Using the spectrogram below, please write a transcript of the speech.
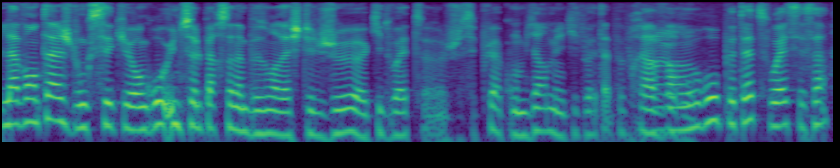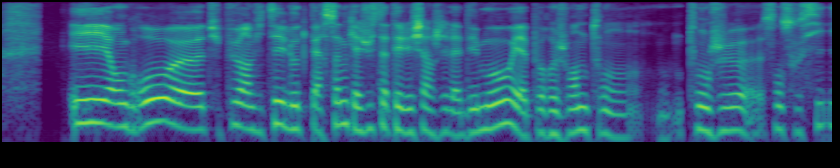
L'avantage donc c'est qu'en gros une seule personne a besoin d'acheter le jeu, euh, qui doit être, euh, je sais plus à combien, mais qui doit être à peu près à 20 20 euros. euros peut-être. Ouais, c'est ça. Et en gros, euh, tu peux inviter l'autre personne qui a juste à télécharger la démo et elle peut rejoindre ton, ton jeu sans souci.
